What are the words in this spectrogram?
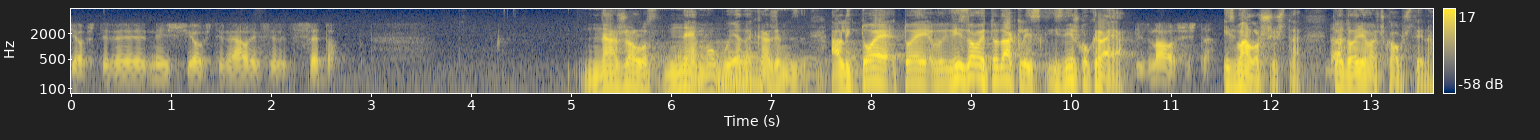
i opštine Niš i opštine Aleksinac sve to? Nažalost, ne mogu ja da kažem, ali to je, to je vi zovete odakle, iz, iz Niškog kraja? Iz Malošišta. Iz Malošišta, da. to je Doljevačka opština.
